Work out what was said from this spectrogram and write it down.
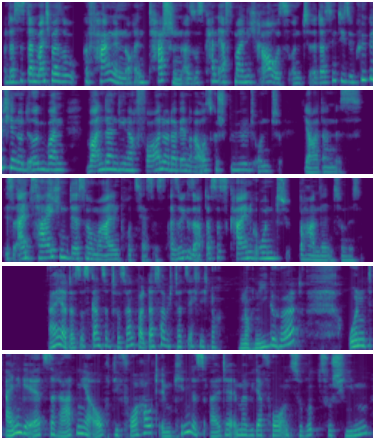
Und das ist dann manchmal so gefangen, noch in Taschen. Also es kann erstmal nicht raus. Und äh, das sind diese Kügelchen und irgendwann wandern die nach vorne oder werden rausgespült und ja, dann ist ist ein Zeichen des normalen Prozesses. Also wie gesagt, das ist kein Grund, behandeln zu müssen. Ah ja, das ist ganz interessant, weil das habe ich tatsächlich noch, noch nie gehört. Und einige Ärzte raten ja auch, die Vorhaut im Kindesalter immer wieder vor und zurück zu schieben,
